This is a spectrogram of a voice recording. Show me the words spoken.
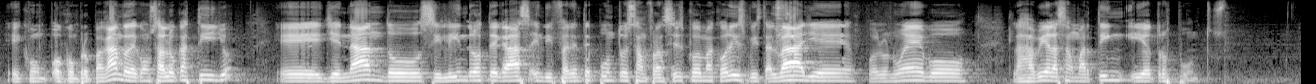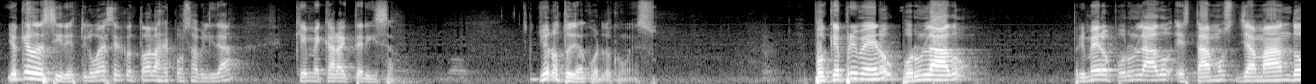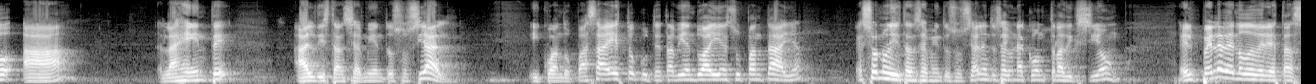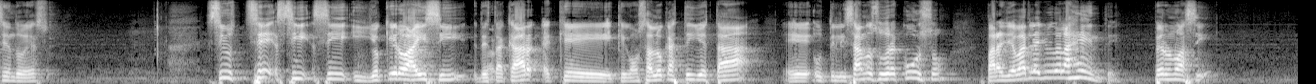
eh, o con propaganda de Gonzalo Castillo, eh, llenando cilindros de gas en diferentes puntos de San Francisco de Macorís, Vista al Valle, Pueblo Nuevo, La Javiera, San Martín y otros puntos. Yo quiero decir esto y lo voy a decir con toda la responsabilidad que me caracteriza. Yo no estoy de acuerdo con eso. Porque primero, por un lado, primero, por un lado, estamos llamando a la gente al distanciamiento social. Y cuando pasa esto que usted está viendo ahí en su pantalla, eso no es distanciamiento social, entonces hay una contradicción. El PLD no debería estar haciendo eso. Sí, sí, sí, y yo quiero ahí sí destacar que, Gonzalo Castillo está eh, utilizando sus recursos para llevarle ayuda a la gente, pero no así.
